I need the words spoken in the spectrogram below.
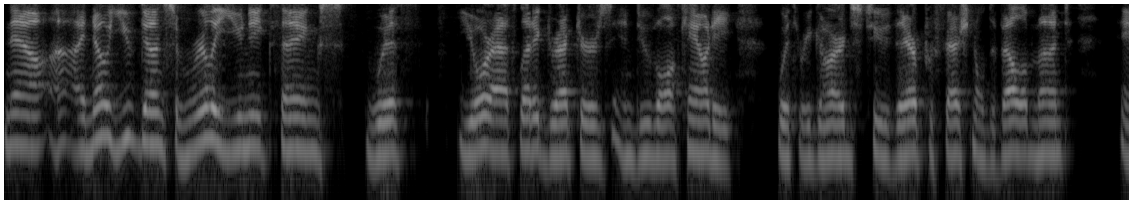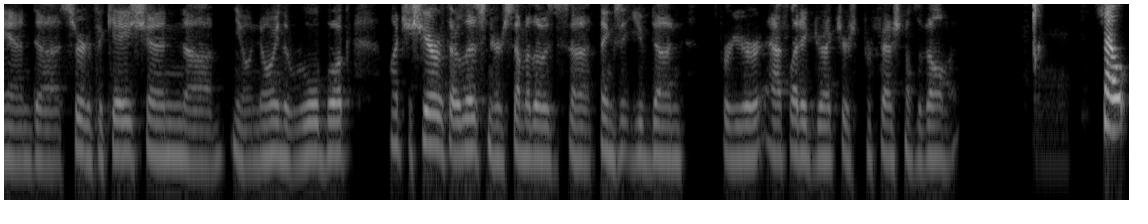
Now, I know you've done some really unique things with your athletic directors in Duval County with regards to their professional development and uh, certification, uh, you know, knowing the rule book. Why don't you share with our listeners some of those uh, things that you've done for your athletic director's professional development? So,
